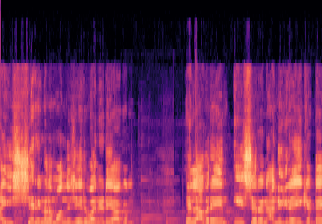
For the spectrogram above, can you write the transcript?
ഐശ്വര്യങ്ങളും വന്നു ചേരുവാനിടയാകും. എല്ലാവരെയും ഈശ്വരൻ അനുഗ്രഹിക്കട്ടെ.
